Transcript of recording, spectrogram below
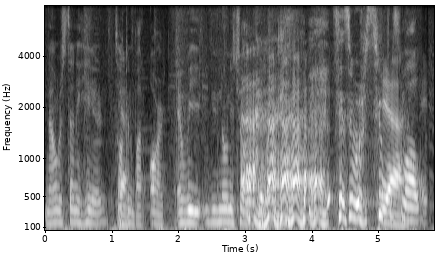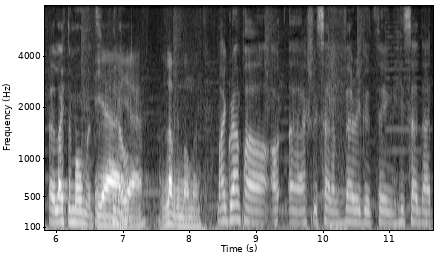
Now we're standing here talking Yeah. about art, and we we've known each other like, since we were super Yeah. small. Uh, like the moment. Yeah, you know? yeah. Love the moment. My grandpa uh, uh, actually said a very good thing. He said that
